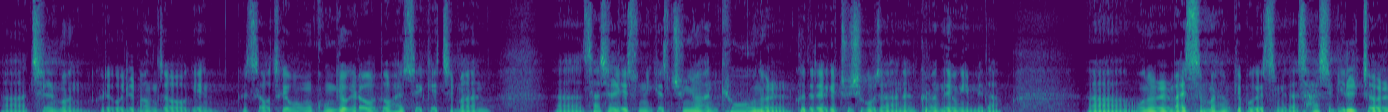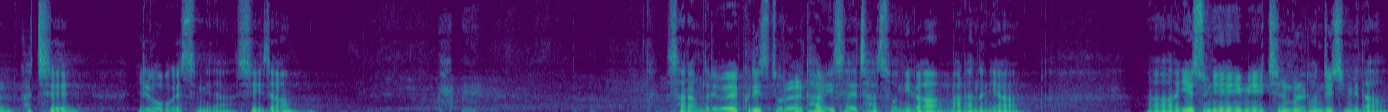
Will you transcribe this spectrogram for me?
아, 질문 그리고 일방적인 글쎄 어떻게 보면 공격이라고도 할 수 있겠지만 아, 사실 예수님께서 중요한 교훈을 그들에게 주시고자 하는 그런 내용입니다. 아, 오늘 말씀을 함께 보겠습니다. 41절 같이 읽어보겠습니다. 시작. 사람들이 왜 그리스도를 다윗의 자손이라 말하느냐? 아, 예수님이 질문을 던지십니다.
